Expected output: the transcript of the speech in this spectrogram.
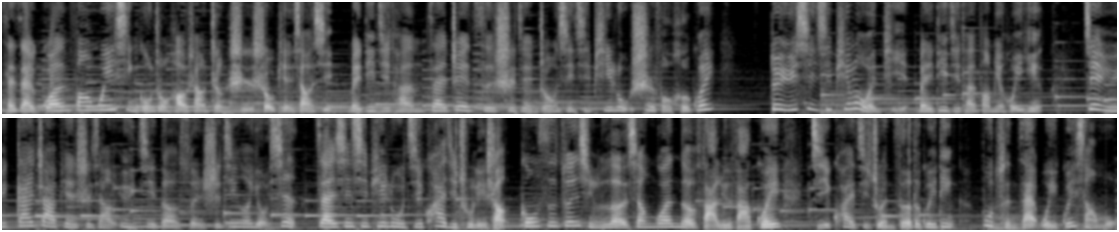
才在官方微信公众号上证实受骗消息。美的集团在这次事件中信息披露是否合规？对于信息披露问题，美的集团方面回应：鉴于该诈骗事项预计的损失金额有限，在信息披露及会计处理上，公司遵循了相关的法律法规及会计准则的规定，不存在违规项目。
